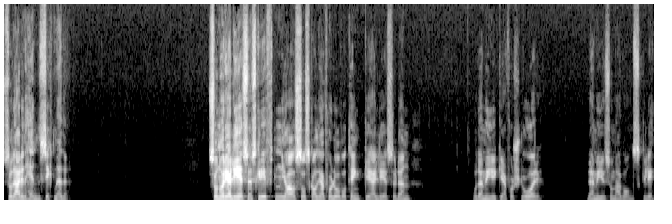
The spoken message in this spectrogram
Så det er en hensikt med det. Så når jeg leser Skriften, ja, så skal jeg få lov å tenke jeg leser den, og det er mye ikke jeg forstår, det er mye som er vanskelig.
